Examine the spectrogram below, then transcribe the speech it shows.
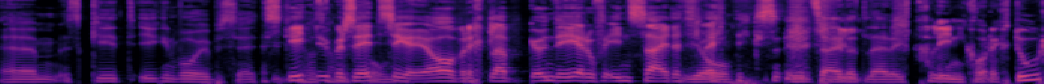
Ähm, es gibt irgendwo Übersetzungen. Es gibt Übersetzungen, ja, aber ich glaube, gehen eher auf Inside Jo, Athletics. gefunden. Inside Athletics. Kleine Korrektur.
